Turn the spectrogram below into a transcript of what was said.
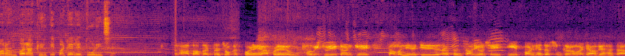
પરંપરા કીર્તિ પટેલે તોડી છે. આ બાબત ચોક્કસપણે આપણે ઉઠાવવી જોઈએ કારણ કે સામાન્ય જે સંસારીઓ છે, એ પણ ત્યાં દર્શન કરવા માટે આવ્યા હતા.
